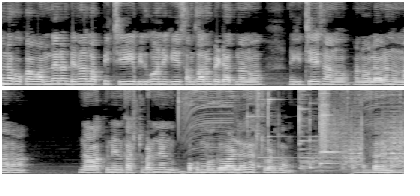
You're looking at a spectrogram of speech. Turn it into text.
నాకు ఒక వందైనా డిన్నర్లు అప్పించి ఇదిగో నీకు సంసారం పెట్టేస్తున్నాను నీకు ఇచ్చేసాను అన్న వాళ్ళు ఎవరైనా ఉన్నారా? నాకు నేను కష్టపడి నేను ఒక మగవాళ్ళగా కష్టపడతాను. సరేనా?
